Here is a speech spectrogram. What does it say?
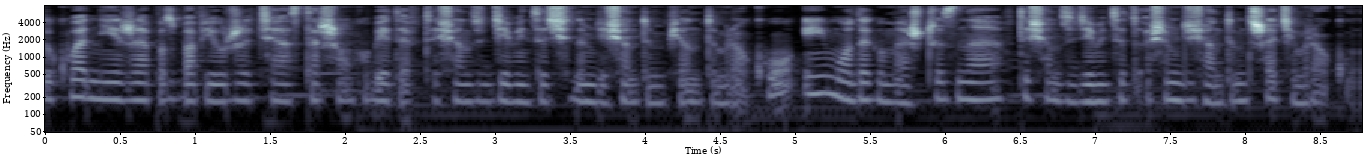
Dokładniej, że pozbawił życia starszą kobietę w 1975 roku i młodego mężczyznę w 1983 roku.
